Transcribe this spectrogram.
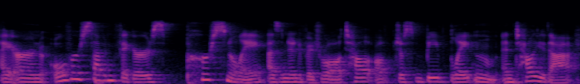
I earn over 7 figures personally as an individual. I'll tell I'll just be blatant and tell you that.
